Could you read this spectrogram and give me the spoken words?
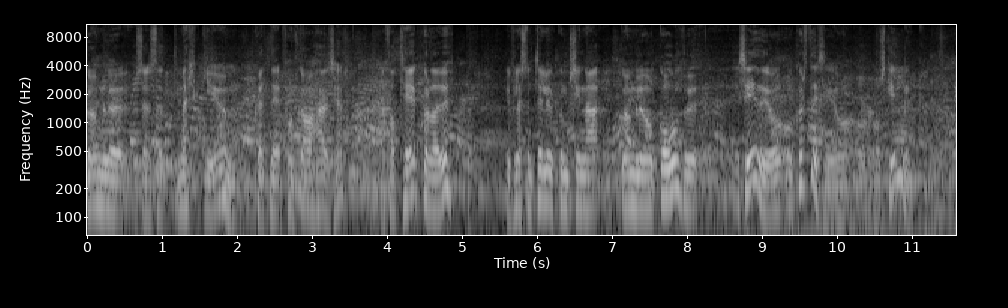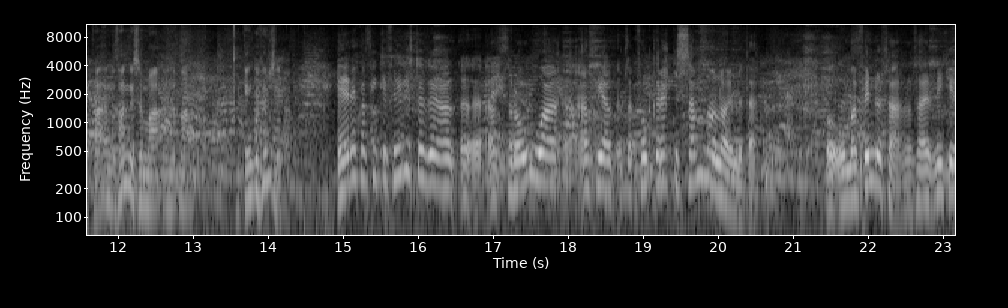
gömlu sagt, merki um hvernig fólk á að hafa sér að þá tekur það upp í flestum tilvíkum sína gömlu og góðu síði og, og kurteysi og, og, og skilning. Það er nú þannig sem að hérna, gengur fyrir sig Er eitthvað því til fyrirstöðu að, að, að þróa af því að fólk er ekki sammála um þetta? Og, og maður finnur það að það er mikil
